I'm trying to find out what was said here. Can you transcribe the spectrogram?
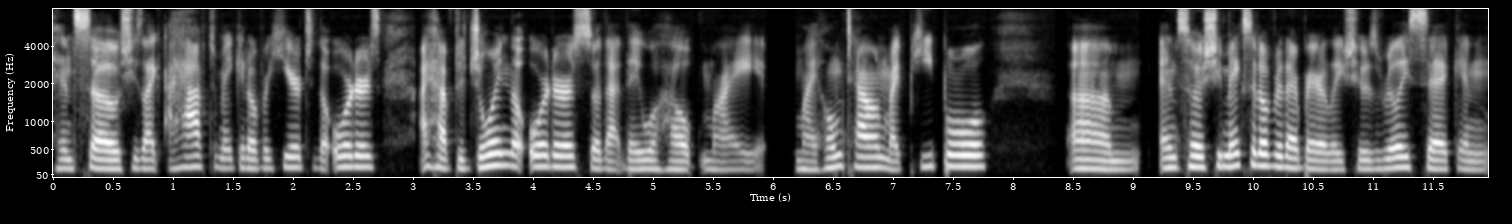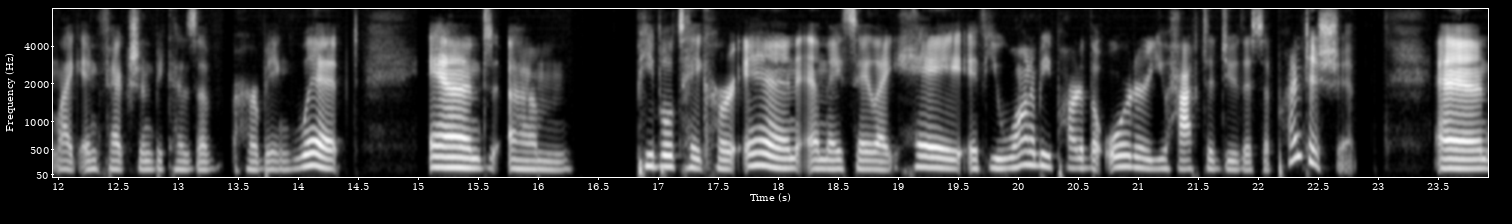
And so she's like i have to make it over here to the orders. I have to join the orders so that they will help my my hometown my people. Um and so she makes it over there barely. She was really sick and like infection because of her being whipped and um people take her in and they say like hey if you want to be part of the order you have to do this apprenticeship. And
